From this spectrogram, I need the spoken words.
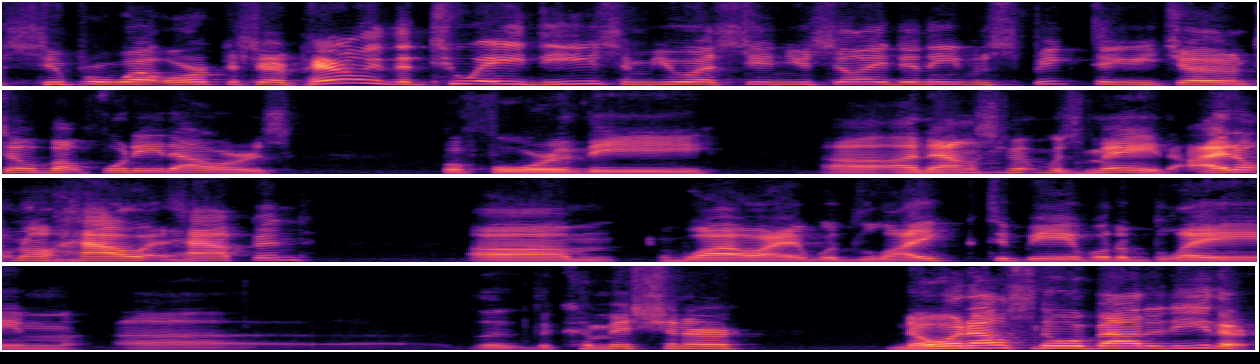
super well orchestrated. Apparently, the two ads from USC and UCLA didn't even speak to each other until about 48 hours before the uh, announcement was made. I don't know how it happened. Um, while I would like to be able to blame uh, the the commissioner, no one else knew about it either.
